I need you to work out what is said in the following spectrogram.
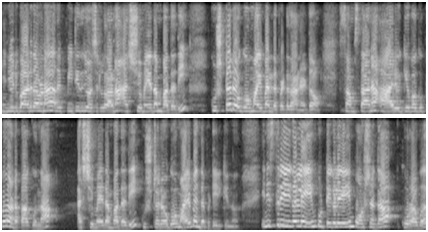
ഇനി ഒരുപാട് തവണ റിപ്പീറ്റ് ചെയ്ത് ചോദിച്ചിട്ടുള്ളതാണ് അശ്വമേധം പദ്ധതി കുഷ്ഠരോഗവുമായി ബന്ധപ്പെട്ടതാണ് കേട്ടോ സംസ്ഥാന ആരോഗ്യ വകുപ്പ് നടപ്പാക്കുന്ന അശ്വമേധം പദ്ധതി കുഷ്ഠരോഗവുമായി ബന്ധപ്പെട്ടിരിക്കുന്നു. ഇനി സ്ത്രീകളിലെയും കുട്ടികളിലെയും പോഷക കുറവ്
